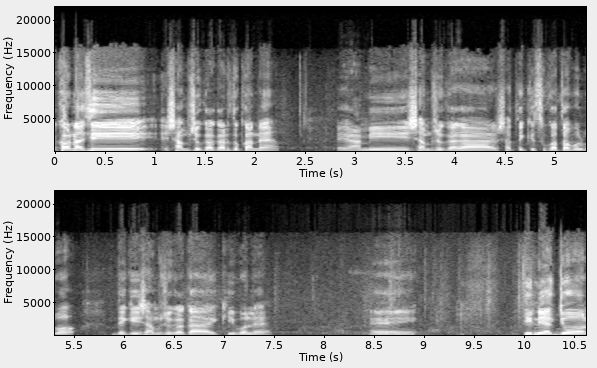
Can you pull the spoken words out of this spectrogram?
এখন আছি শামসু কাকার দোকানে। আমি শামসু কাকার সাথে কিছু কথা বলব। দেখি শামসু কাকা কি বলে। এই তিনি একজন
